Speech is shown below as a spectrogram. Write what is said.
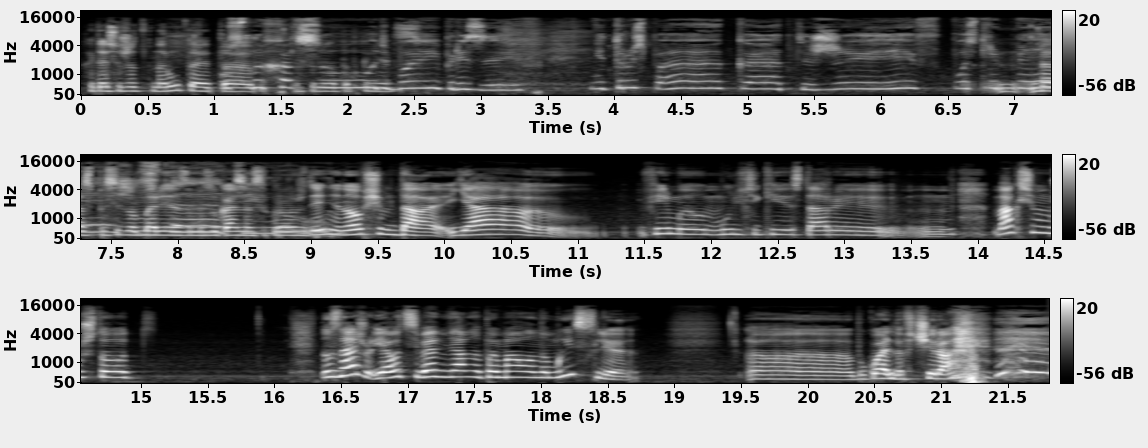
Хотя сюжет Наруто это... Услыхав судьбы призыв, не трусь, пока ты жив, пусть Да, спасибо, Мария, за музыкальное сопровождение. Ну, в общем, да, я э, фильмы, мультики старые, максимум, что... Ну, знаешь, я вот себя недавно поймала на мысли, э, буквально вчера,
